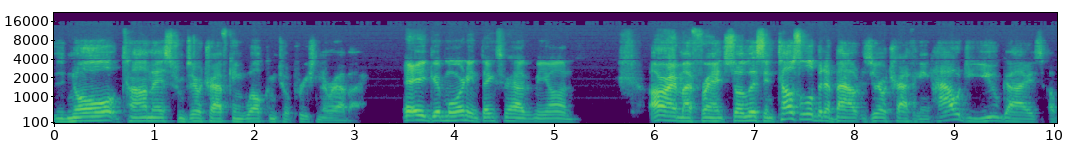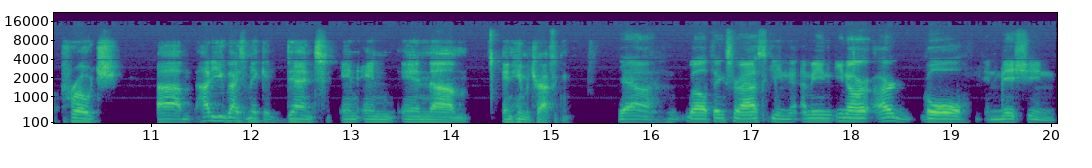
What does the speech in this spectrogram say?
Noel Thomas from Zero Trafficking, welcome to A Priest and a Rabbi. Hey, good morning. Thanks for having me on. All right, my friend. So listen, tell us a little bit about Zero Trafficking. How do you guys approach um, how do you guys make a dent in in in um, in human trafficking? Yeah, well, thanks for asking. I mean, you know, our, our goal and mission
